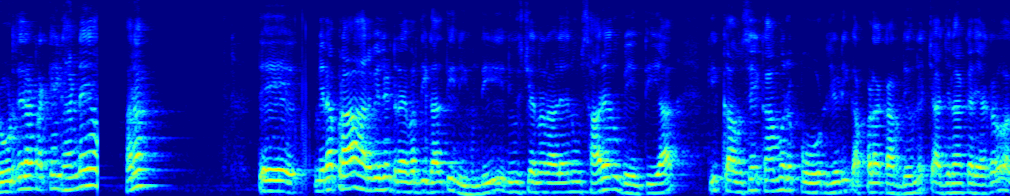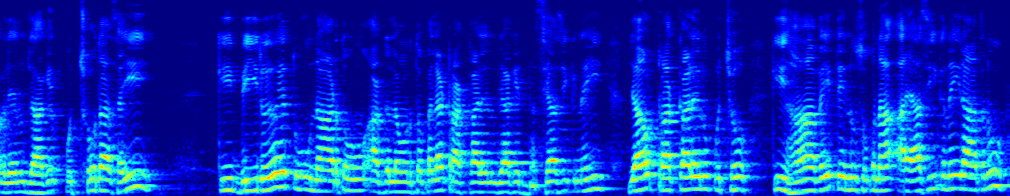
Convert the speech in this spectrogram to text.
ਰੋਡ ਤੇ ਦਾ ਟਰੱਕ ਹੀ ਖੜਨੇ ਆ, ਹਨਾ? ਤੇ ਮੇਰਾ ਭਰਾ ਹਰ ਵੇਲੇ ਡਰਾਈਵਰ ਦੀ ਗਲਤੀ ਨਹੀਂ ਹੁੰਦੀ। ਨਿਊਜ਼ ਚੈਨਲ ਵਾਲਿਆਂ ਨੂੰ ਸਾਰਿਆਂ ਨੂੰ ਬੇਨਤੀ ਆ ਕਿ ਕਮ ਸੇ ਕਮ ਰਿਪੋਰਟ ਜਿਹੜੀ ਆਪਣਾ ਕਰਦੇ ਹੁੰਦੇ, ਚੱਜ ਨਾ ਕਰਿਆ ਕਰੋ। ਅਗਲੇ ਨੂੰ ਜਾ ਕੇ ਪੁੱਛੋ ਤਾਂ ਸਹੀ। ਕਿ ਵੀਰ ਓਏ ਤੂੰ ਨਾੜ ਤੋਂ ਅੱਗ ਲਾਉਣ ਤੋਂ ਪਹਿਲਾਂ ਟਰੱਕ ਵਾਲੇ ਨੂੰ ਜਾ ਕੇ ਦੱਸਿਆ ਸੀ ਕਿ ਨਹੀਂ? ਜਾਂ ਉਹ ਟਰੱਕ ਵਾਲੇ ਨੂੰ ਪੁੱਛੋ ਕਿ ਹਾਂ ਬਈ, ਤੈਨੂੰ ਸੁਪਨਾ ਆਇਆ ਸੀ ਕਿ ਨਹੀਂ ਰਾਤ ਨੂੰ?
